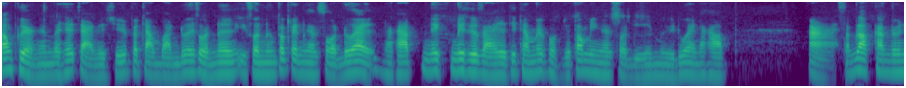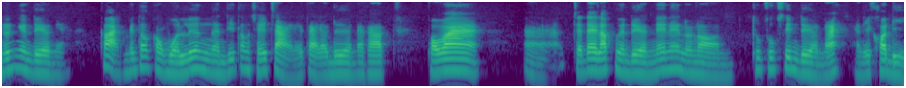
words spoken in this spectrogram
ต้องเผื่อเงินไปใช้จ่ายในชีวิตประจำวันด้วยส่วนหนึ่งอีกส่วนหนึ่งต้องเป็นเงินสดด้วยนะครับนี่นี่คือสาเหตุที่ทำให้ผมจะต้องมีเงินสดอยู่ในมือด้วยนะครับอ่าสำหรับการเป็นมนุษย์เงินเดือนเนี่ยก็อาจไม่ต้องกังวลเรื่องเงินที่ต้องใช้จ่ายในแต่ละเดือนนะครับ เพราะว่าอ่าจะได้รับเงินเดือนแน่ๆนอนๆทุก ๆ สิ้นเดือนนะอันนี้ข้อดี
